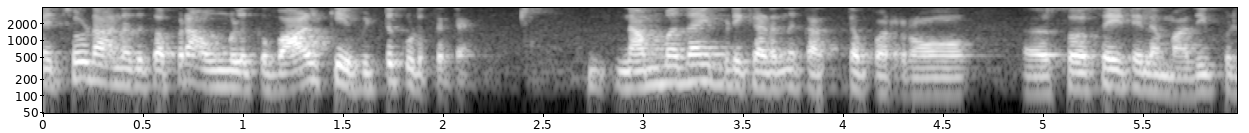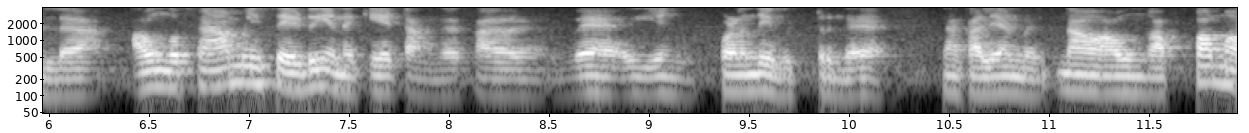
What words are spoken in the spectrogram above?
மெச்சூர்ட் ஆனதுக்கப்புறம் அவங்களுக்கு வாழ்க்கையை விட்டு கொடுத்துட்டேன். நம்ம தான் இப்படி கடந்து கஷ்டப்படுறோம். சொசைட்டியில் மதிப்பு இல்லை. அவங்க ஃபேமிலி சைடும் என்னை கேட்டாங்க. க வே என் குழந்தைய விட்டுருங்க. நான் கல்யாணம் பண்ணி நான் அவங்க அப்பா அம்மா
